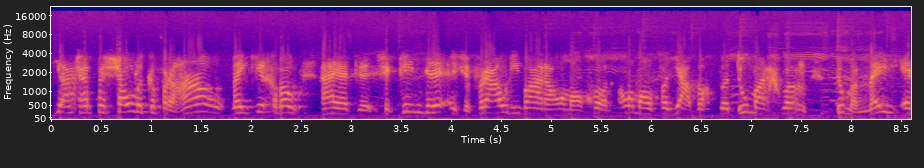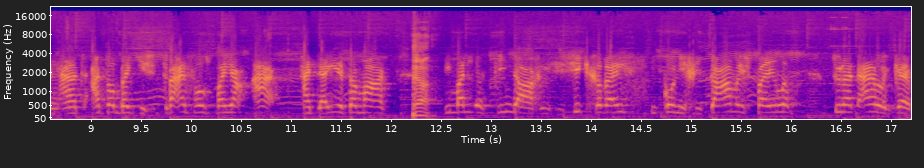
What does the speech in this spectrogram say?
ja, zijn persoonlijke verhaal. Weet je, gewoon, hij had eh, zijn kinderen en zijn vrouw, die waren allemaal gewoon allemaal van ja, wacht, doe maar gewoon, doe maar mee. En hij had, had wel een beetje zijn twijfels, maar ja, hij, hij deed het dan maar. Ja. Die man was tien dagen is hij ziek geweest, die kon niet gitaar meer spelen. Toen uiteindelijk eh,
